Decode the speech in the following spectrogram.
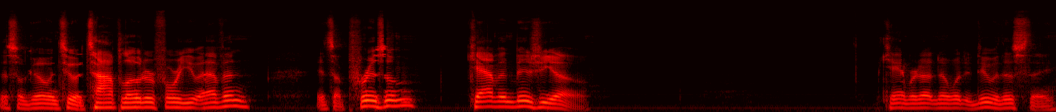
This will go into a top loader for you, Evan. It's a Prism Cavan Biggio. Camera doesn't know what to do with this thing.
